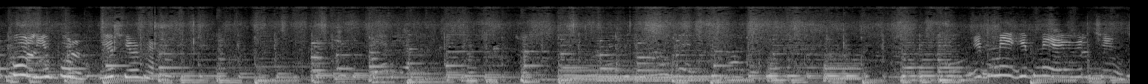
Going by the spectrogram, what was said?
It. pull, you pull. Use your hand. Give me, give me. I will change.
